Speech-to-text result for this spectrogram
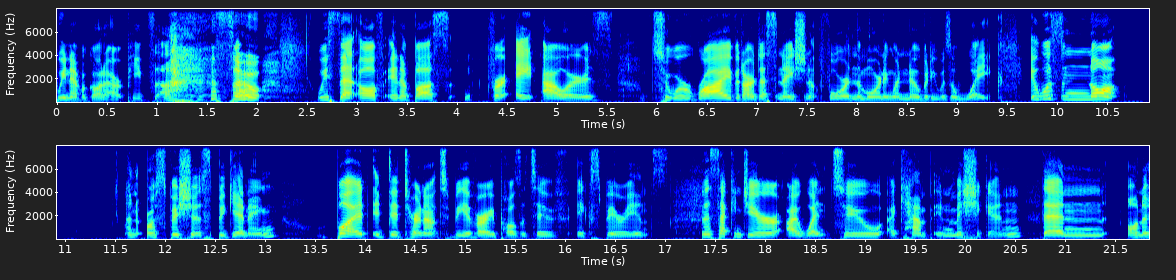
we never got our pizza. so we set off in a bus for eight hours to arrive at our destination at four in the morning when nobody was awake. It was not an auspicious beginning, but it did turn out to be a very positive experience. The second year, I went to a camp in Michigan, then on a,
